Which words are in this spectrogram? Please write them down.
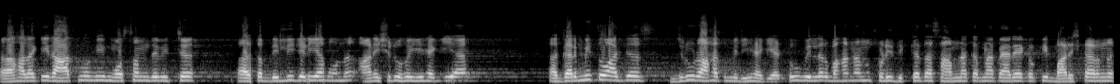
ਹਾਲਾਂਕਿ ਰਾਤ ਨੂੰ ਵੀ ਮੌਸਮ ਦੇ ਵਿੱਚ ਤਬਦੀਲੀ ਜਿਹੜੀ ਆ ਹੁਣ ਆਣੀ ਸ਼ੁਰੂ ਹੋਈ ਹੈਗੀ ਆ। ਗਰਮੀ ਤੋਂ ਅੱਜ ਜ਼ਰੂਰ ਰਾਹਤ ਮਿਲੀ ਹੈਗੀ ਹੈ ਟੂ ਵੀਲਰ ਵਾਹਨਾਂ ਨੂੰ ਥੋੜੀ ਦਿੱਕਤ ਦਾ ਸਾਹਮਣਾ ਕਰਨਾ ਪੈ ਰਿਹਾ ਕਿਉਂਕਿ ਬਾਰਿਸ਼ ਕਾਰਨ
